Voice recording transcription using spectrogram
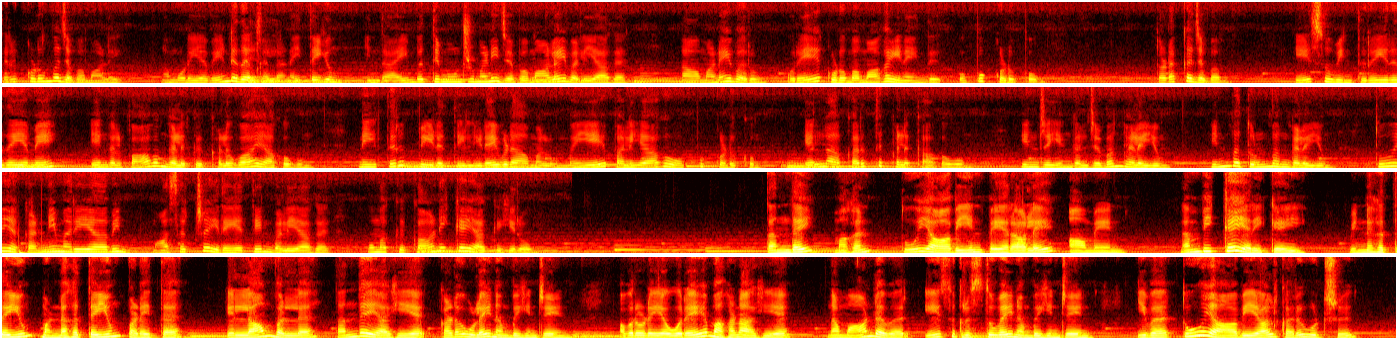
திருக்குடும்ப ஜெபமாலை. நம்முடைய வேண்டுதல்கள் அனைத்தையும் இந்த ஐம்பத்தி மூன்று மணி ஜெபமாலை வழியாக நாம் அனைவரும் ஒரே குடும்பமாக இணைந்து ஒப்புக் கொடுப்போம். தொடக்க ஜெபம். இயேசுவின் திரு இருதயமே எங்கள் பாவங்களுக்கு கழுவாயாகவும் நீர் திருப்பீடத்தில் இடைவிடாமல் உண்மையே பலியாக ஒப்புக் கொடுக்கும் எல்லா கருத்துக்களுக்காகவும் இன்று எங்கள் ஜெபங்களையும் இன்ப துன்பங்களையும் தூய கன்னிமரியாவின் மாசற்ற இதயத்தின் வழியாக உமக்கு காணிக்கையாக்குகிறோம். தந்தை மகன் தூய ஆவியின் பெயராலே ஆமேன். நம்பிக்கை அறிக்கை. விண்ணகத்தையும் மண்ணகத்தையும் படைத்த எல்லாம் வல்ல தந்தையாகிய கடவுளை நம்புகின்றேன். அவருடைய ஒரே மகனாகிய நம் ஆண்டவர் இயேசு கிறிஸ்துவை நம்புகின்றேன். இவர் தூய ஆவியால் கருவுற்று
